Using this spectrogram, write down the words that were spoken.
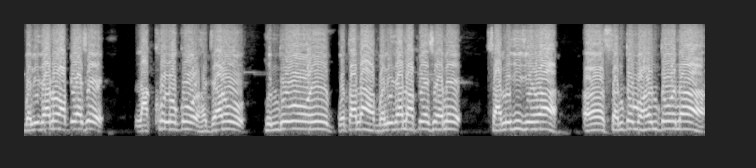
બલિદાનો આપ્યા છે. લાખો લોકો, હજારો હિન્દુઓએ પોતાના બલિદાન આપ્યા છે અને સ્વામીજી જેવા સંતો મહંતોના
